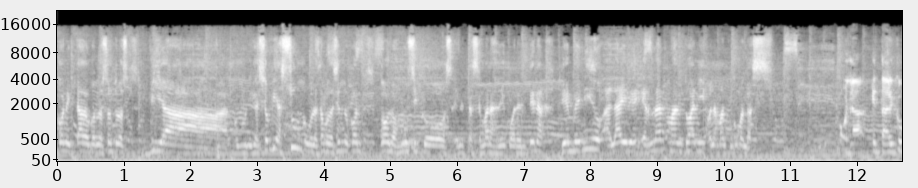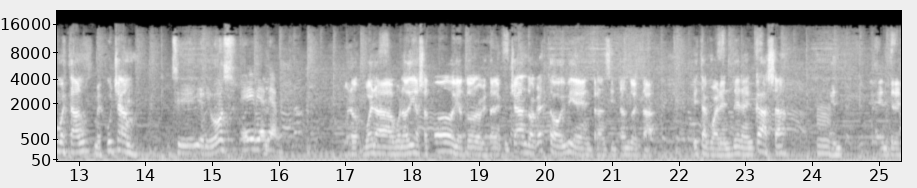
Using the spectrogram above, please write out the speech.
conectado con nosotros vía comunicación, vía Zoom, como lo estamos haciendo con todos los músicos en estas semanas de cuarentena. Bienvenido al aire, Hernán Mantuani. Hola Mantu, ¿cómo andás? Hola, ¿qué tal? ¿Cómo están? ¿Me escuchan? Sí, bien, ¿y vos? Sí, bien, bien. Bueno, buena, buenos días a todos y a todos los que están escuchando. Acá estoy bien transitando esta, esta cuarentena en casa, Mm. en- entre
